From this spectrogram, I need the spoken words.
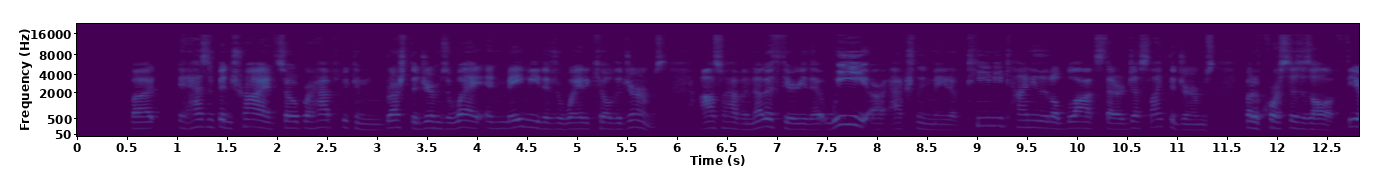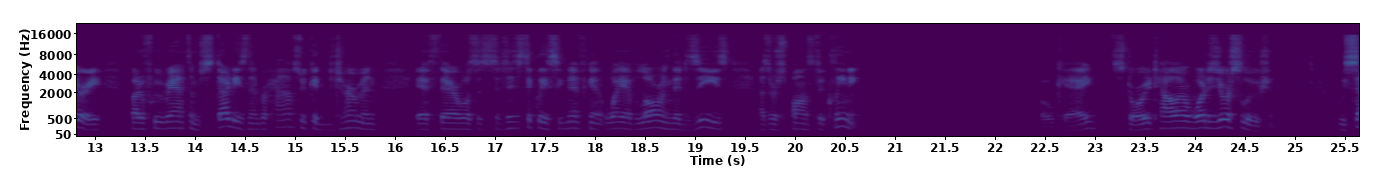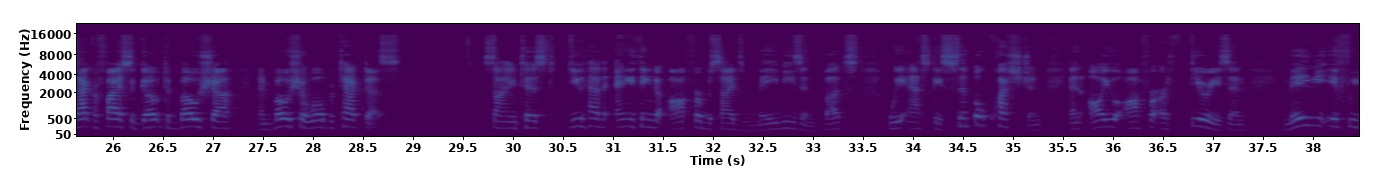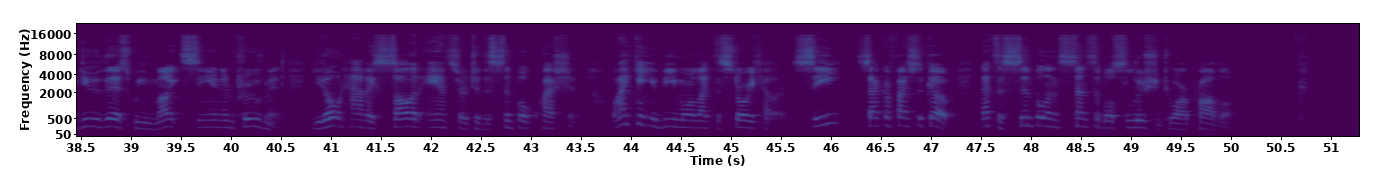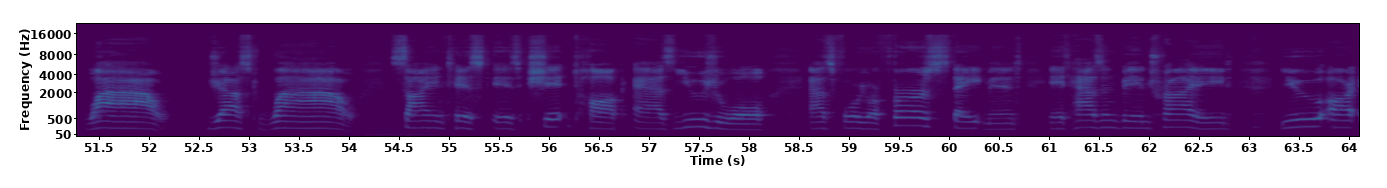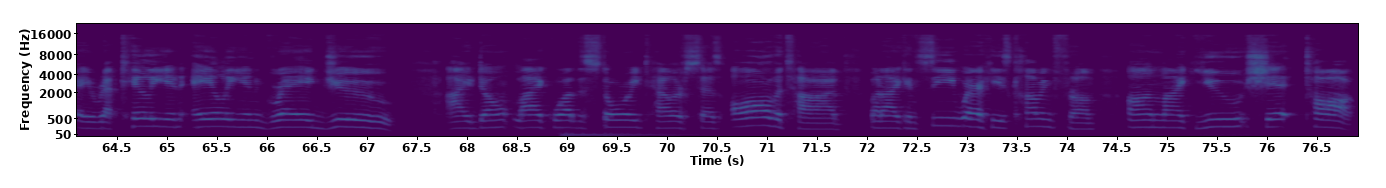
but it hasn't been tried, so perhaps we can brush the germs away, and maybe there's a way to kill the germs. I also have another theory that we are actually made of teeny tiny little blots that are just like the germs, but of course this is all a theory, but if we ran some studies, then perhaps we could determine if there was a statistically significant way of lowering the disease as a response to cleaning. Okay, storyteller, what is your solution? We sacrifice a goat to Bosha, and Bosha will protect us. Scientist, do you have anything to offer besides maybes and buts? We ask a simple question, and all you offer are theories, and maybe if we do this, we might see an improvement. You don't have a solid answer to the simple question. Why can't you be more like the storyteller? See? Sacrifice the goat. That's a simple and sensible solution to our problem. Wow! Just wow! Scientist is shit talk as usual. As for your first statement, it hasn't been tried. You are a reptilian, alien, gray Jew. I don't like what the storyteller says all the time, but I can see where he's coming from, unlike you shit talk.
